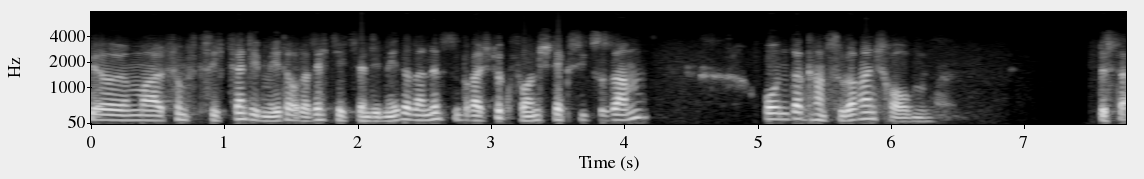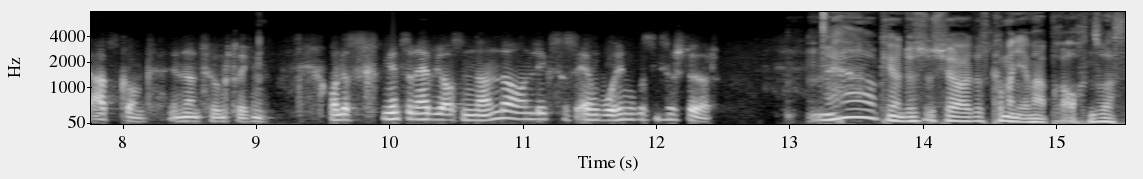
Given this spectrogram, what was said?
äh, mal 50 Zentimeter oder 60 Zentimeter. Dann nimmst du drei Stück von, steckst sie zusammen und dann kannst du da reinschrauben bis der Arzt kommt, in Anführungsstrichen. Und das nimmst du dann wieder auseinander und legst es irgendwo hin, wo es nicht so stört. Ja, okay, und das ist ja, das kann man ja immer brauchen, sowas.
